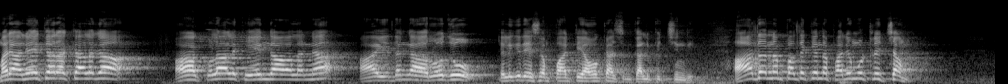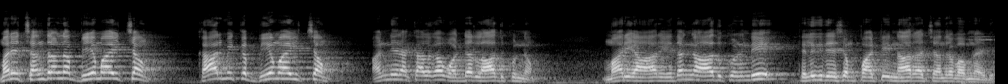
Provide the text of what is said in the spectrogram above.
మరి అనేక రకాలుగా ఆ కులాలకి ఏం కావాలన్నా ఆ విధంగా ఆ రోజు తెలుగుదేశం పార్టీ అవకాశం కల్పించింది. ఆదరణ పథకం కింద పనిముట్లు ఇచ్చాం. మరి చంద్రన్న బీమా ఇచ్చాం కార్మిక బీమా ఇచ్చాం అన్ని రకాలుగా వడ్డర్లు ఆదుకున్నాం. మరి ఆ విధంగా ఆదుకునింది తెలుగుదేశం పార్టీ నారా చంద్రబాబు నాయుడు.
